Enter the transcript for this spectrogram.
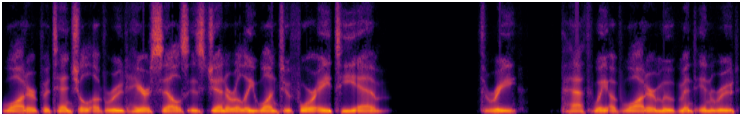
Water potential of root hair cells is generally 1 to 4 atm. 3. Pathway of water movement in root.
